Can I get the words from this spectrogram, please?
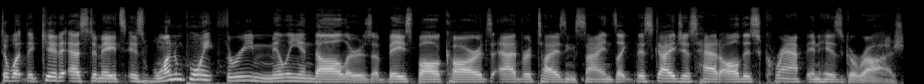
to what the kid estimates is $1.3 million of baseball cards, advertising signs. Like, this guy just had all this crap in his garage.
